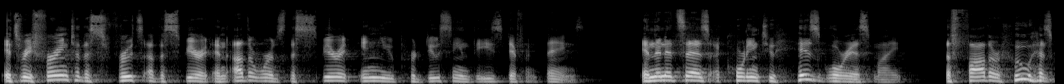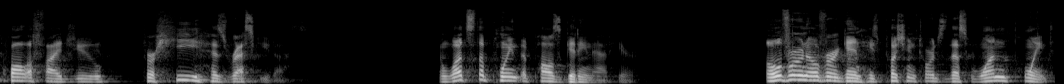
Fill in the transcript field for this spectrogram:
It's referring to the fruits of the Spirit. In other words, the Spirit in you producing these different things. And then it says, according to his glorious might, the Father who has qualified you, for he has rescued us. And what's the point that Paul's getting at here? Over and over again, he's pushing towards this one point.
